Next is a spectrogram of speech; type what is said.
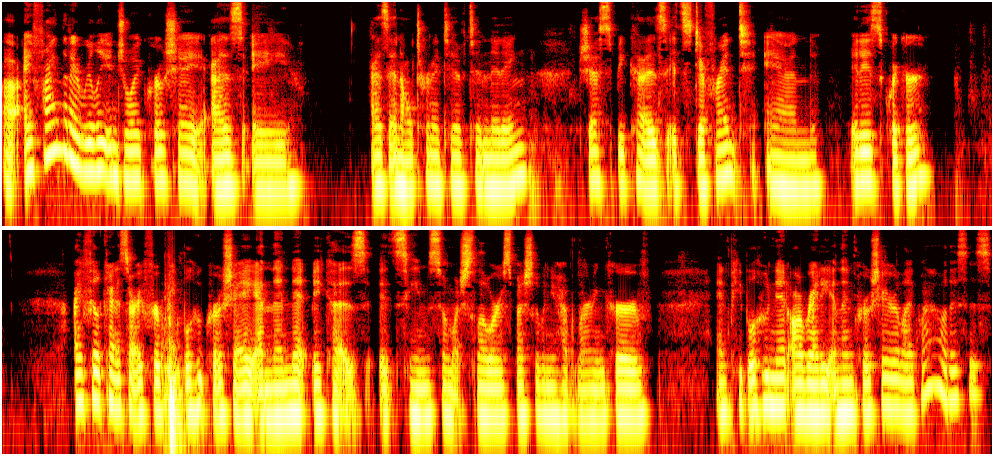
Uh, I find that I really enjoy crochet as a as an alternative to knitting just because it's different and it is quicker. I feel kind of sorry for people who crochet and then knit because it seems so much slower, especially when you have a learning curve and people who knit already and then crochet are like, wow, this is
